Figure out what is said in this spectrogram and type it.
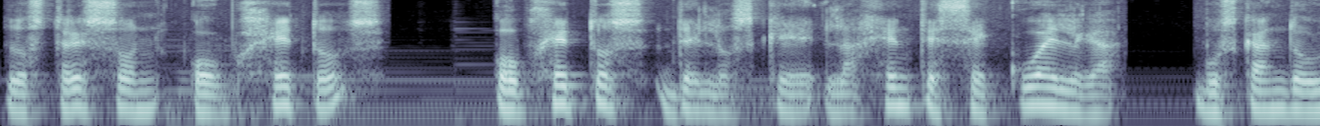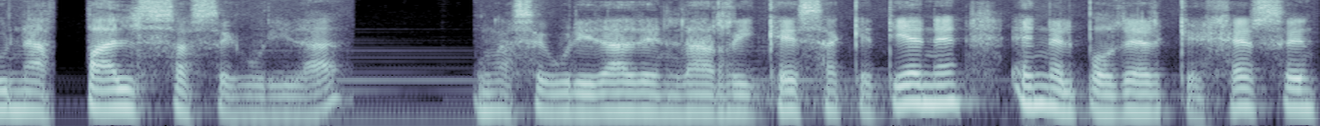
los tres son objetos, objetos de los que la gente se cuelga buscando una falsa seguridad, una seguridad en la riqueza que tienen, en el poder que ejercen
